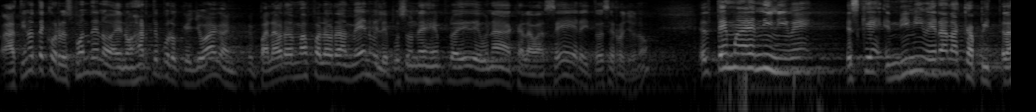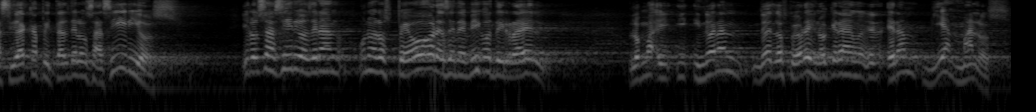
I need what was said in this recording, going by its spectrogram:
a ti no te corresponde enojarte por lo que yo haga, palabras más, palabras menos, y le puso un ejemplo ahí de una calabacera y todo ese rollo, ¿no? El tema de Nínive es que Nínive era la, la ciudad capital de los asirios, y los asirios eran uno de los peores enemigos de Israel. y, no eran los peores, sino que eran, eran bien malos.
